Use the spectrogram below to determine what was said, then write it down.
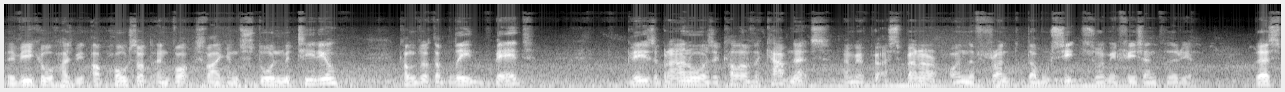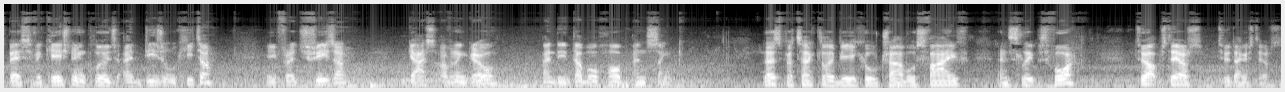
The vehicle has been upholstered in Volkswagen stone material, comes with a blade bed, grey Zebrano is the colour of the cabinets and we've put a spinner on the front double seat so it may face into the rear. This specification includes a diesel heater, a fridge freezer, gas oven and grill and a double hob and sink. This particular vehicle travels 5 and sleeps 4 two upstairs, two downstairs.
